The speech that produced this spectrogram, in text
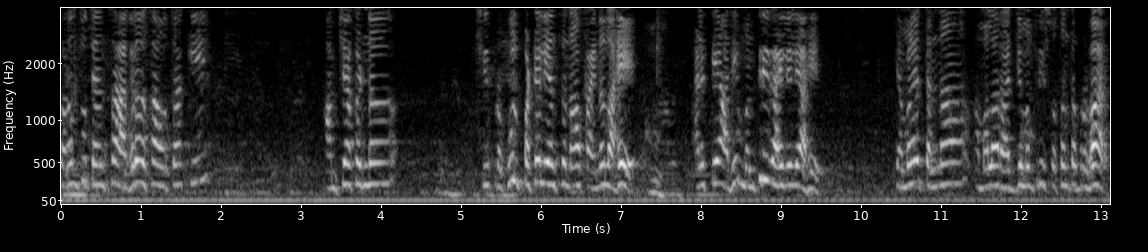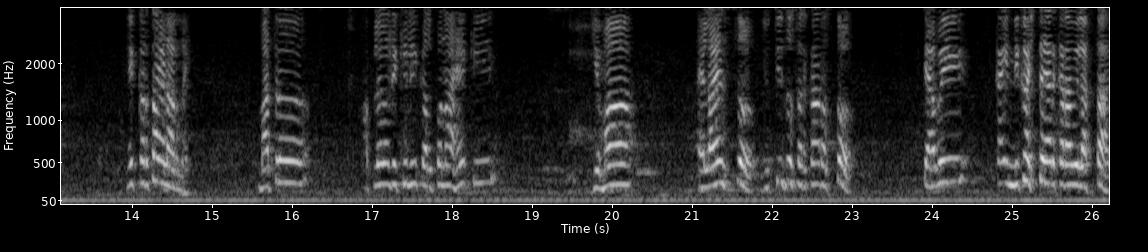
परंतु त्यांचा आग्रह असा होता की आमच्याकडनं श्री प्रफुल्ल पटेल यांचं नाव फायनल आहे आणि ते आधी मंत्री राहिलेले आहेत. त्यामुळे त्यांना आम्हाला राज्यमंत्री स्वतंत्र प्रभार हे करता येणार नाही. मात्र आपल्याला देखील ही कल्पना आहे की जेव्हा अलायन्सचं युतीचं सरकार असतं त्यावेळी काही निकष तयार करावे लागतात.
